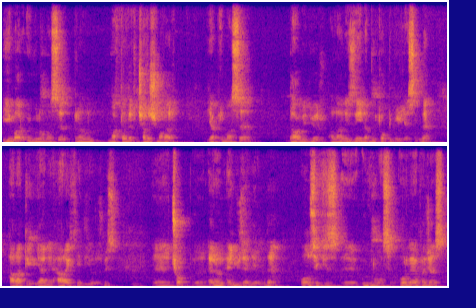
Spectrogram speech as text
imar uygulaması planlanmaktadır. Çalışmalar yapılması devam ediyor. Allah'ın izniyle bu Tokyo bölgesinde Haraki yani Haraki diyoruz biz. Ee, çok e, en en güzel yerinde 18 e, uygulaması orada yapacağız.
